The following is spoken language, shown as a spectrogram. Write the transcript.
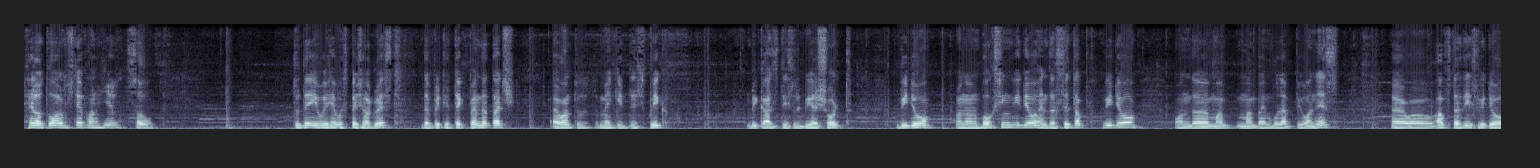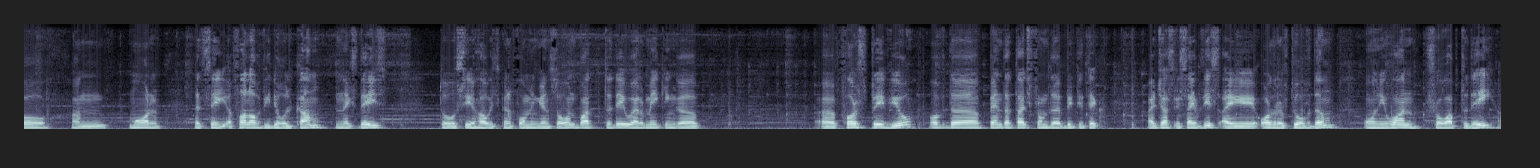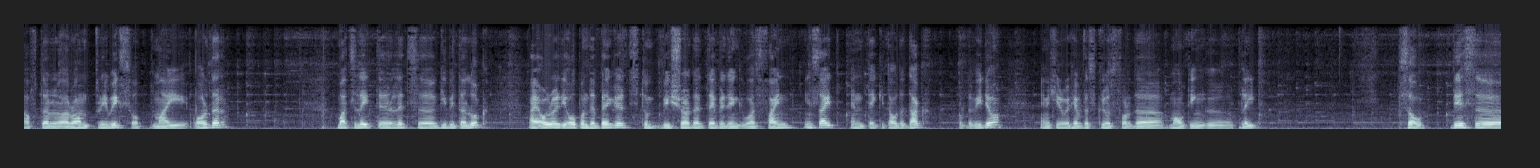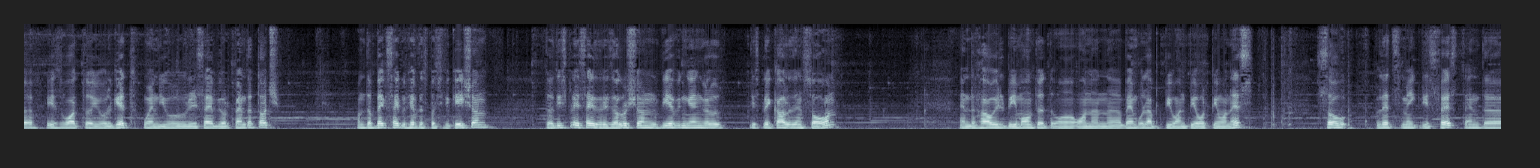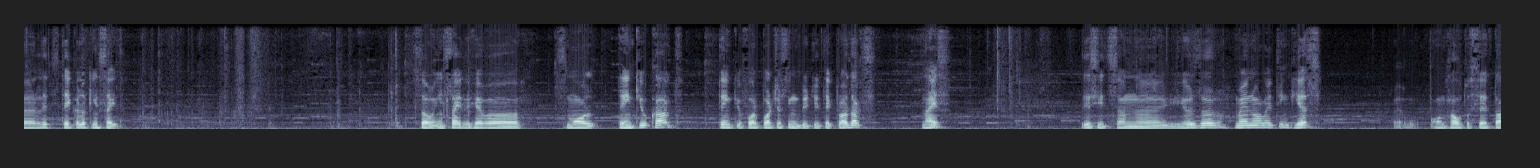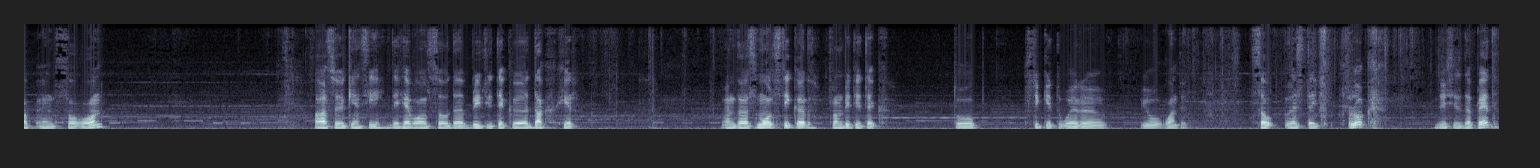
Hello to all, Stefan here. So today we have a special guest, the BigTreeTech Panda Touch. I want to make it this quick because this will be a short video, an unboxing video and a setup video on the my, my Bambu Lab P1S. Uh, after this video, and more, let's say a follow-up video will come next days to see how it's performing and so on. But today we are making a, a first preview of the Panda Touch from the BigTreeTech. I just received this. I ordered two of them. Only one show up today after around three weeks of my order. But let, uh, let's uh, give it a look. I already opened the package to be sure that everything was fine inside and take it out of the dock for the video and here we have the screws for the mounting uh, plate so this uh, is what uh, you will get when you receive your Panda Touch. On the back side we have the specification the display size resolution viewing angle display colors and so on and how it will be mounted on an uh, Bambu Lab P1P or P1S so let's make this fast and uh, let's take a look inside. So inside we have a small thank you card thank you for purchasing BigTreeTech products. Nice. This is an uh, user manual I think yes. Uh, on how to set up and so on. Also you can see they have also the BigTreeTech uh, duck here. And a small sticker from BigTreeTech to stick it where uh, you want it. So let's take a look this is the pad.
